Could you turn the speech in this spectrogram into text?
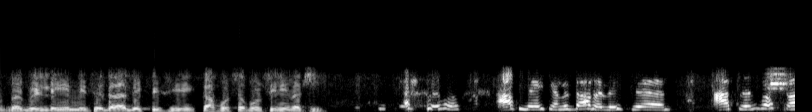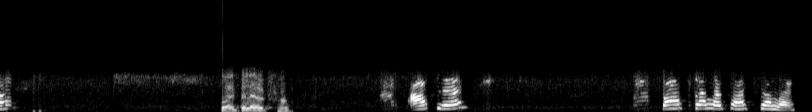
আপনার বিল্ডিং এর নিচে দাঁড়ায় দেখতেছি কাপড় চোপড় চিনি নাকি? আপনি এখানে দাঁড়া দেখছেন? আছেন বসা। কয়তলায় উঠবো আছেন? পাঁচতলায় পাঁচতলায়।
